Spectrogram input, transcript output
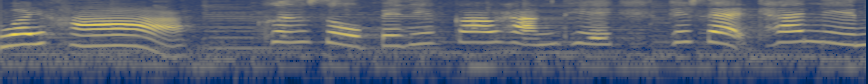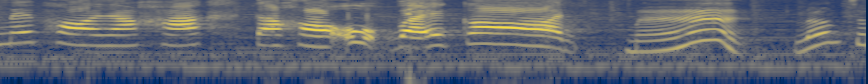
ด้วยค่ะขึ้นสู่ปีที่ 9 ทั้งที พิเศษแค่นี้ไม่พอนะคะ แต่ขออุบไว้ก่อน แม่ เริ่มจะ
